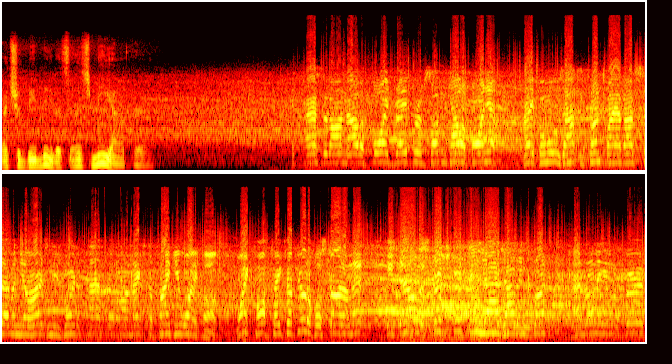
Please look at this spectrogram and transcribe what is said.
That should be me. That's, that's me out there. Pass it on now to Floyd Draper of Southern California. Draper moves out in front by about seven yards, and he's going to pass it on next to Frankie Wyckoff. Wyckoff takes a beautiful start on that. He's down the stretch 15 yards out in front and running in the third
